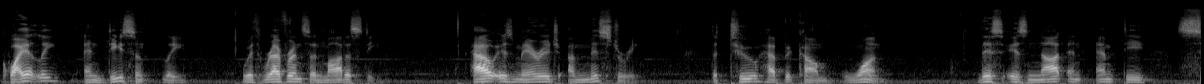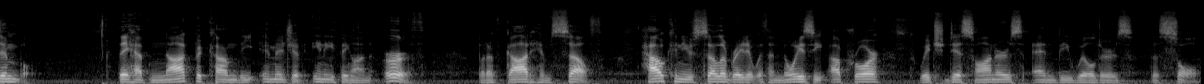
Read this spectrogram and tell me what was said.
quietly and decently with reverence and modesty. How is marriage a mystery? The two have become one. This is not an empty symbol. They have not become the image of anything on earth, but of God Himself. How can you celebrate it with a noisy uproar which dishonors and bewilders the soul?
